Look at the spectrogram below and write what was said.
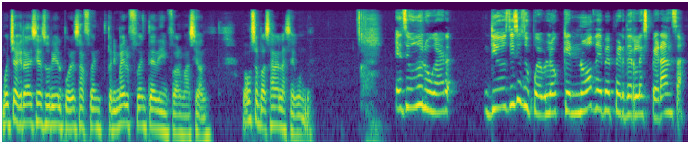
Muchas gracias, Uriel, por esa fuente, primer fuente de información. Vamos a pasar a la segunda. En segundo lugar, Dios dice a su pueblo que no debe perder la esperanza,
